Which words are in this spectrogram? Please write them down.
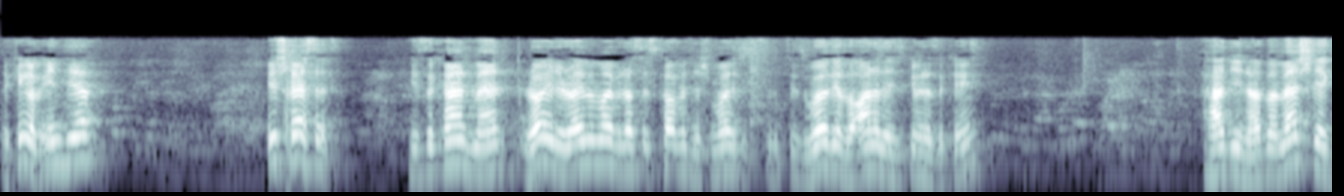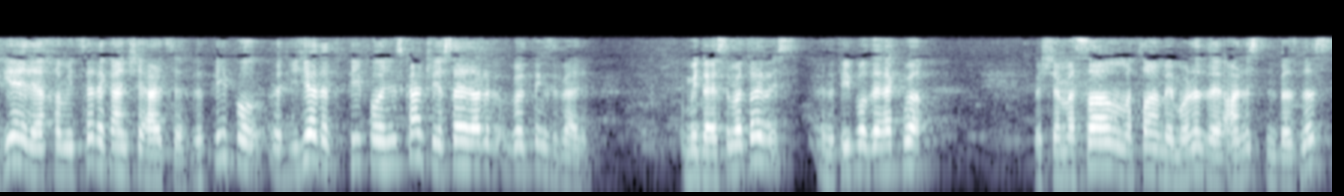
The king of India, Ish Chesed. He's a kind man. He's worthy of the honor that he's given as a king. How do you know? The people that you hear that the people in his country say a lot of good things about him. And the people they act well. They're honest in business.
